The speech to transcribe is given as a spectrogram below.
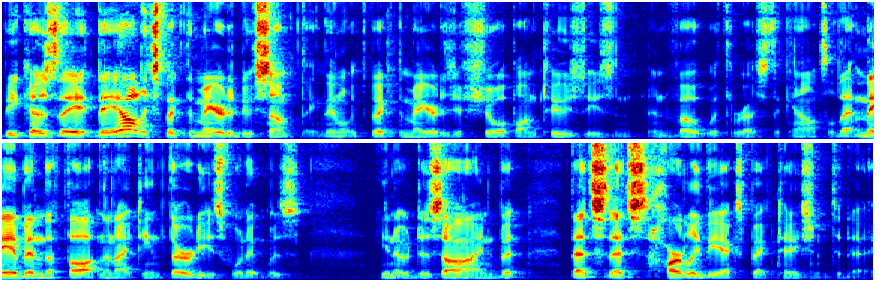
because they, they all expect the mayor to do something. They don't expect the mayor to just show up on Tuesdays and, and vote with the rest of the council. That may have been the thought in the 1930s when it was, you know, designed. But that's that's hardly the expectation today.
